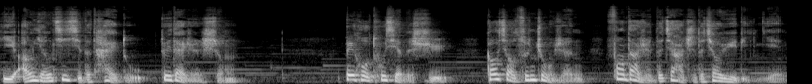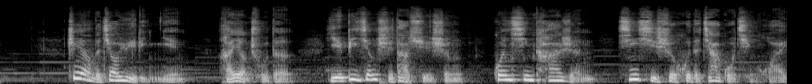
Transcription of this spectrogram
以昂扬积极的态度对待人生。背后凸显的是高校尊重人、放大人的价值的教育理念。这样的教育理念涵养出的，也必将是大学生关心他人、心系社会的家国情怀。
